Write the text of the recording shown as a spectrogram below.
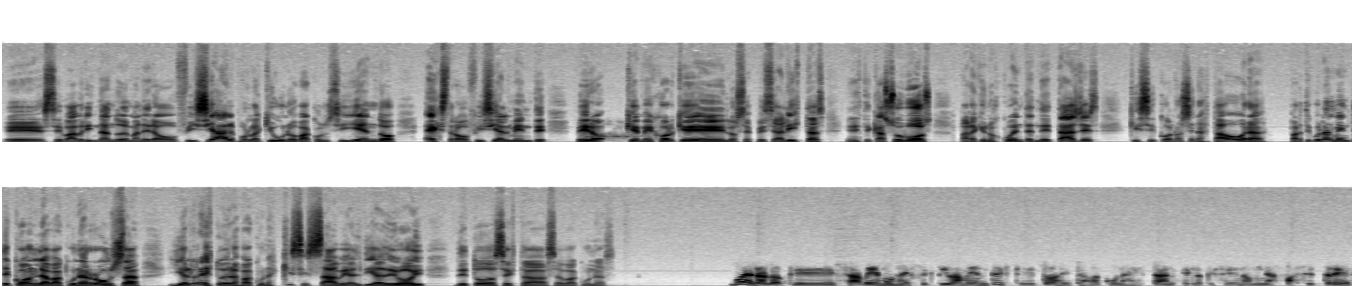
eh, se va brindando de manera oficial, por la que uno va consiguiendo extraoficialmente, pero qué mejor que los especialistas, en este caso vos, para que nos cuenten detalles que se conocen hasta ahora, particularmente con la vacuna rusa y el resto de las vacunas. ¿Qué se sabe al día de hoy de todas estas vacunas? Bueno, lo que sabemos efectivamente es que todas estas vacunas están en lo que se denomina fase 3,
